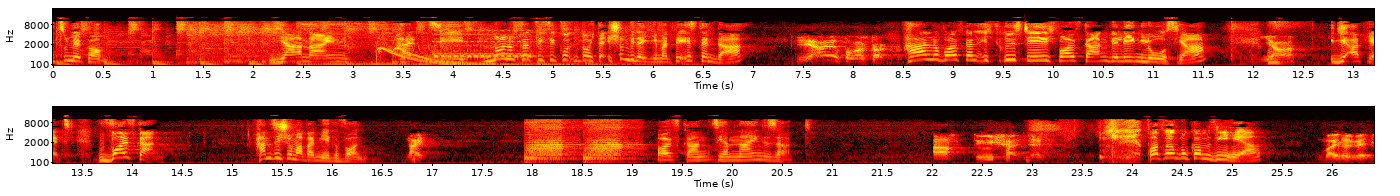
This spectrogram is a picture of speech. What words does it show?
Sie zu mir kommen? Ja, nein. Halten Sie 49 Sekunden durch. Da ist schon wieder jemand. Wer ist denn da? Ja, hier ist der Wolfgang. Hallo Wolfgang, ich grüße dich. Wolfgang, wir legen los, ja? Ja? Ja, ab jetzt. Wolfgang, haben Sie schon mal bei mir gewonnen? Nein? Wolfgang, Sie haben Nein gesagt. Ach du Schande. Wolfgang, wo kommen Sie her? Meiselwitz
